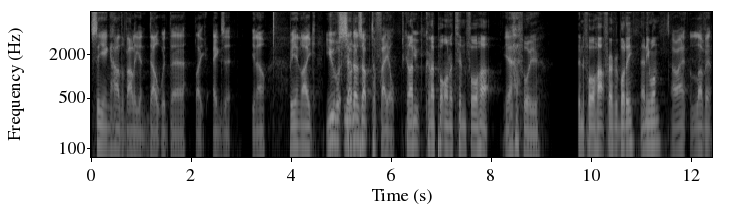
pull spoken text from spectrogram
seeing how the Valiant dealt with their like exit, you know? Being like, you've you set wanna- us up to fail. Can I You- can I put on a tinfoil hat yeah. for you? Tinfoil hat for everybody. Anyone? All right. Love it.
